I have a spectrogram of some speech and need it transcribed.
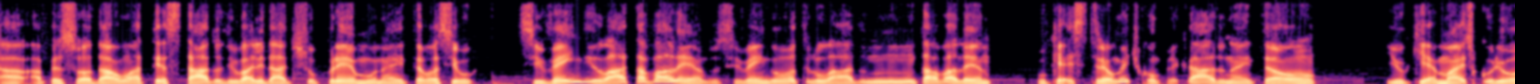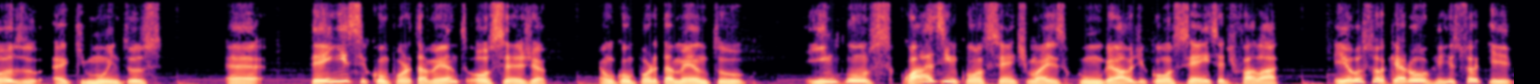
a, a, pessoa dá um atestado de validade supremo, né? Então, assim, se vem de lá, tá valendo. Se vem do outro lado, não tá valendo. O que é extremamente complicado, né? Então, e o que é mais curioso é que muitos é, têm esse comportamento, ou seja, é um comportamento incons quase inconsciente, mas com um grau de consciência de falar: eu só quero ouvir isso aqui,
